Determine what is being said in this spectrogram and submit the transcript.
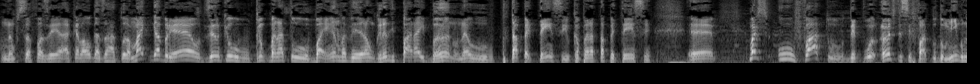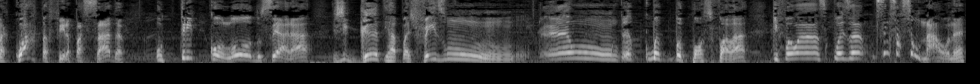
Não precisa fazer aquela algazarra toda. Mike Gabriel dizendo que o campeonato baiano vai virar um grande paraibano, né? O tapetense, o campeonato tapetense. É, Mas o fato, depois, antes desse fato do domingo, na quarta-feira passada, o tricolor do Ceará, gigante, rapaz, fez um. É um. Como eu posso falar? Que foi uma coisa sensacional, né?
